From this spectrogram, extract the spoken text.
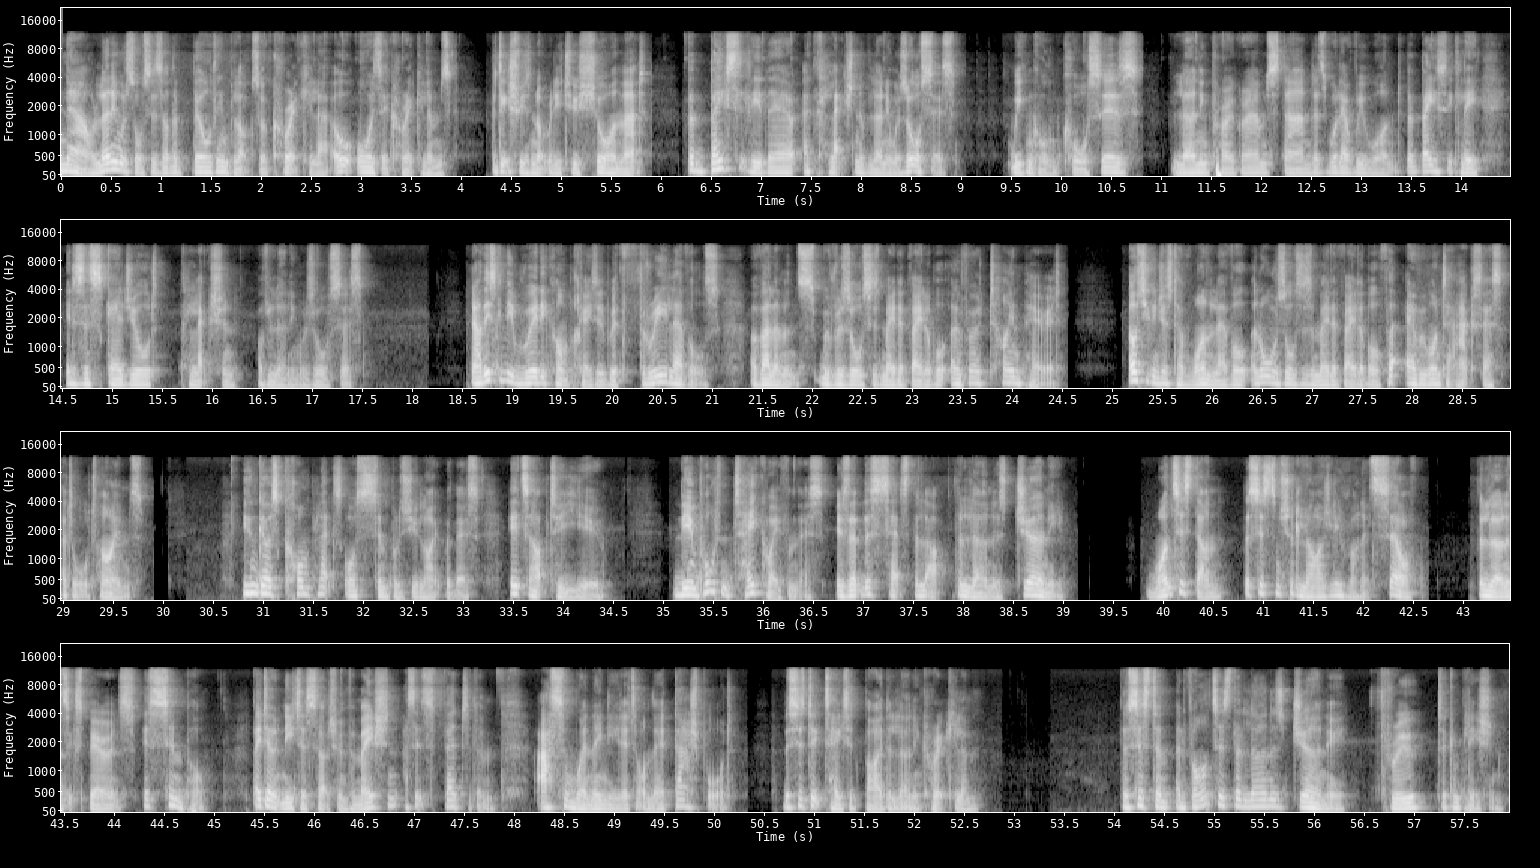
Now, learning resources are the building blocks of curricula, or, or is it curriculums? The dictionary is not really too sure on that, but basically they're a collection of learning resources. We can call them courses, learning programs, standards, whatever we want, but basically it is a scheduled collection of learning resources. Now, these can be really complicated with three levels of elements with resources made available over a time period. Else you can just have one level and all resources are made available for everyone to access at all times. You can go as complex or simple as you like with this. It's up to you. The important takeaway from this is that this sets the, up the learner's journey. Once it's done, the system should largely run itself. The learner's experience is simple. They don't need to search for information as it's fed to them, as and when they need it on their dashboard. This is dictated by the learning curriculum. The system advances the learner's journey through to completion.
